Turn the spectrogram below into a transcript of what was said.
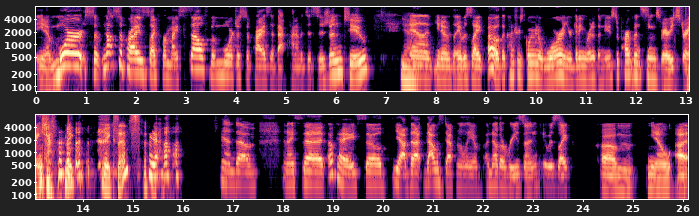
you know, more so not surprised like for myself, but more just surprised at that kind of a decision too. Yeah. And, you know, it was like, oh, the country's going to war and you're getting rid of the news department seems very strange. Make, makes sense. yeah. And um and I said, okay, so yeah, that that was definitely a, another reason. It was like um you know, uh,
